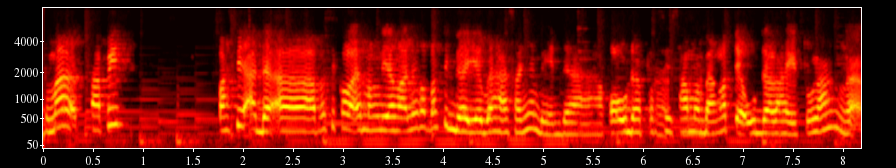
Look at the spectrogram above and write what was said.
cuma tapi pasti ada eh, apa sih kalau emang dia nggak niru pasti gaya bahasanya beda. Kalau udah persis sama banget ya udahlah itulah. Nggak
